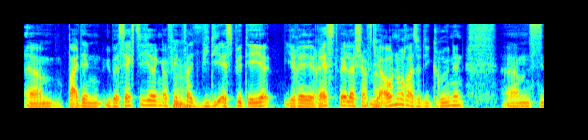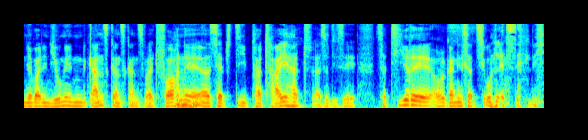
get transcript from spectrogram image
ähm, bei den über 60-Jährigen auf jeden mhm. Fall, wie die SPD ihre Restwählerschaft ja, ja auch noch. Also die Grünen ähm, sind ja bei den Jungen ganz, ganz, ganz weit vorne. Mhm. Äh, selbst die Partei hat, also diese Satireorganisation letztendlich,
